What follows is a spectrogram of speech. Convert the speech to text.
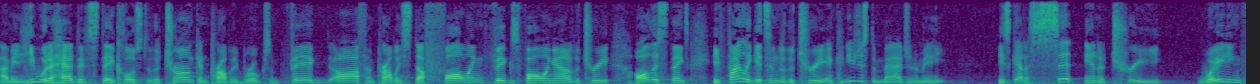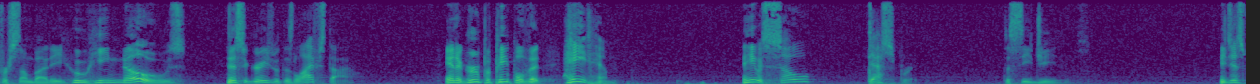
I mean, he would have had to stay close to the trunk and probably broke some fig off and probably stuff falling, figs falling out of the tree, all these things. He finally gets into the tree, and can you just imagine? I mean, he, he's got to sit in a tree waiting for somebody who he knows disagrees with his lifestyle in a group of people that hate him. And he was so desperate to see Jesus. He just,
